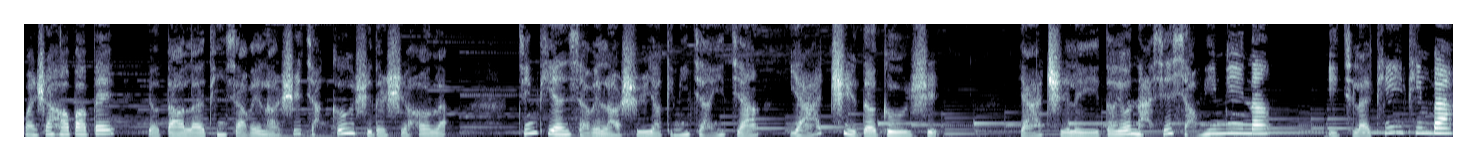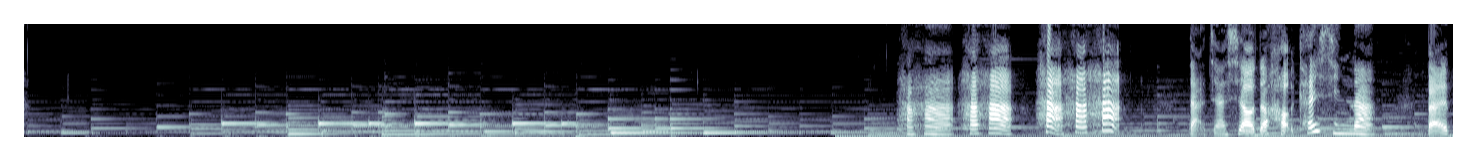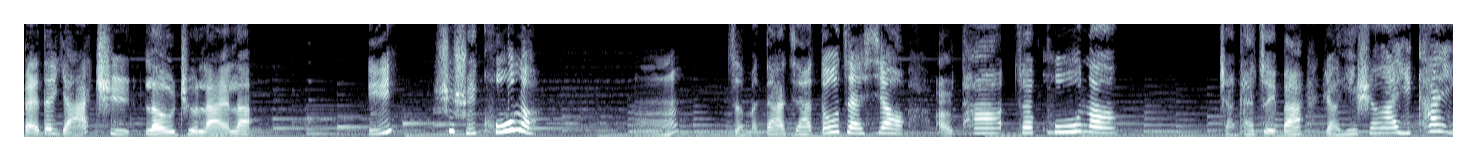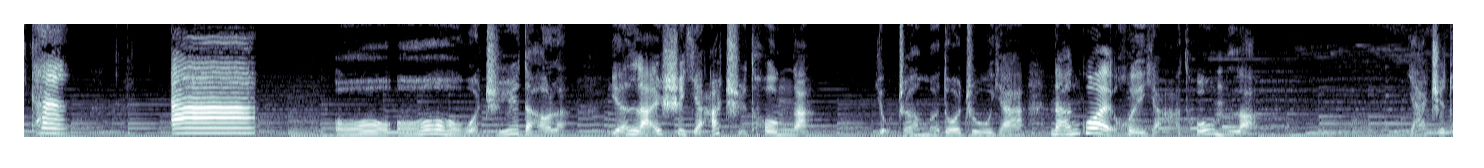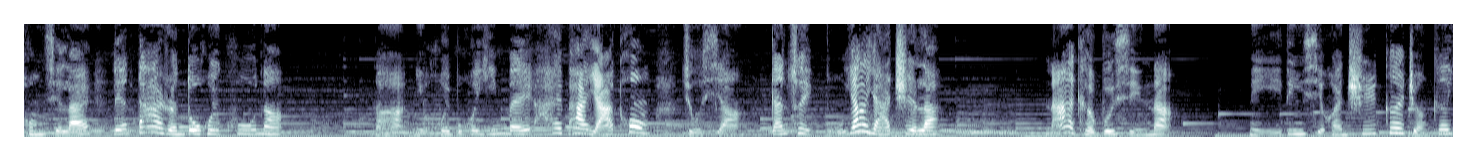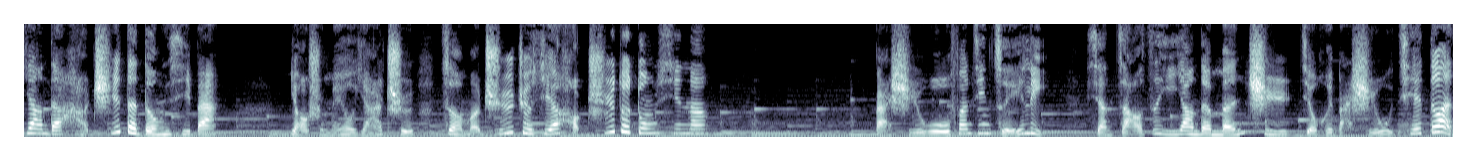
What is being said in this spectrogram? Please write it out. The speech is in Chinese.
晚上好，宝贝，又到了听小薇老师讲故事的时候了。今天小薇老师要给你讲一讲牙齿的故事。牙齿里都有哪些小秘密呢？一起来听一听吧。哈哈哈哈哈哈哈！大家笑得好开心呐。白白的牙齿露出来了。咦，是谁哭了？嗯，怎么大家都在笑，而他在哭呢？张开嘴巴，让医生阿姨看一看。啊！哦哦，我知道了，原来是牙齿痛啊！有这么多蛀牙，难怪会牙痛了。牙齿痛起来，连大人都会哭呢。那你会不会因为害怕牙痛，就想干脆不要牙齿了？那可不行呢。你一定喜欢吃各种各样的好吃的东西吧？要是没有牙齿，怎么吃这些好吃的东西呢？把食物放进嘴里，像凿子一样的门齿就会把食物切断。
